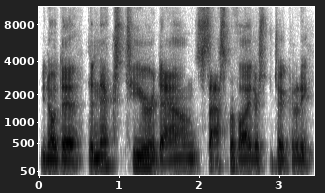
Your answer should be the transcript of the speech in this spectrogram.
you know, the, the next tier down, SaaS providers particularly,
